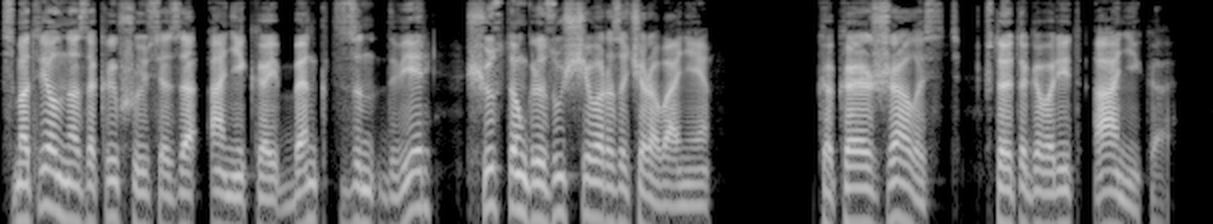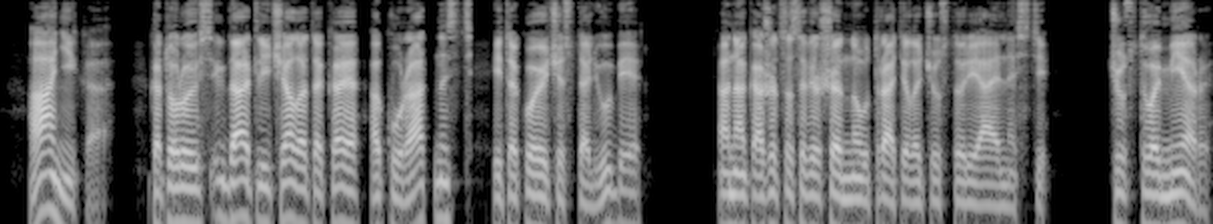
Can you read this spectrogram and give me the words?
смотрел на закрывшуюся за Аникой Бенгтзен дверь с чувством грызущего разочарования. Какая жалость, что это говорит Аника. Аника, которую всегда отличала такая аккуратность и такое честолюбие. Она, кажется, совершенно утратила чувство реальности, чувство меры.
